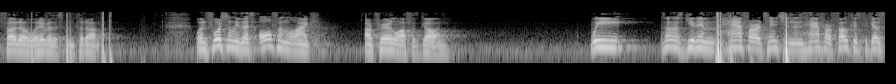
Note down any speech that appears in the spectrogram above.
photo or whatever that's been put up. Well, unfortunately, that's often like our prayer life with God. We sometimes give him half our attention and half our focus because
